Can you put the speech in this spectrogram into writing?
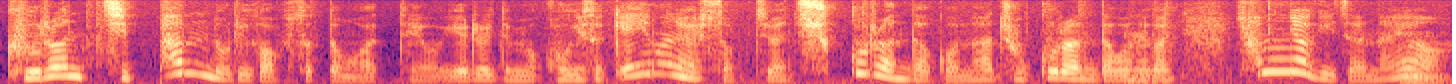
그런 집합 놀이가 없었던 것 같아요. 예를 들면 거기서 게임은 할 수 없지만 축구를 한다거나 족구를 한다거나 이건 협력이잖아요.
